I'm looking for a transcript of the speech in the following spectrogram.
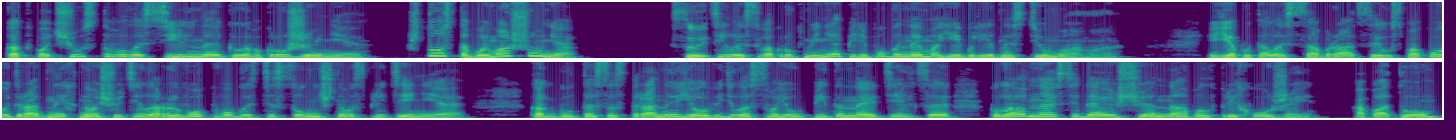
как почувствовала сильное головокружение. «Что с тобой, Машуня?» Суетилась вокруг меня перепуганная моей бледностью мама. Я пыталась собраться и успокоить родных, но ощутила рывок в области солнечного сплетения – как будто со стороны я увидела свое упитанное тельце, плавно оседающее на пол в прихожей. А потом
